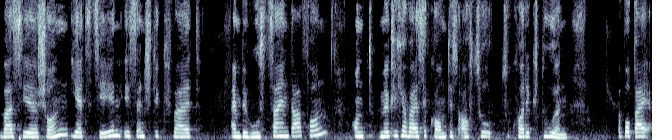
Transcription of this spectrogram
was wir schon jetzt sehen, ist ein Stück weit ein Bewusstsein davon und möglicherweise kommt es auch zu, zu Korrekturen. Wobei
